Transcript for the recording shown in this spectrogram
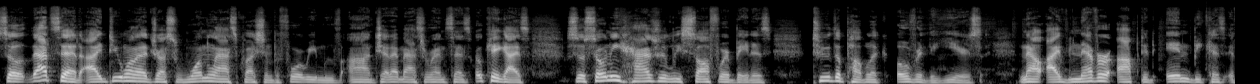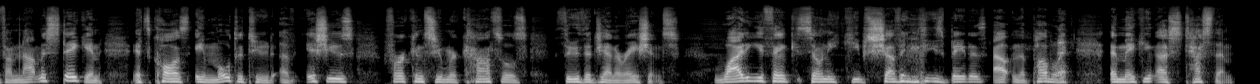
So that said, I do want to address one last question before we move on. Jedi Master Ren says, okay, guys, so Sony has released software betas to the public over the years. Now, I've never opted in because if I'm not mistaken, it's caused a multitude of issues for consumer consoles through the generations. Why do you think Sony keeps shoving these betas out in the public and making us test them?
